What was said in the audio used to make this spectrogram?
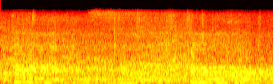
Katakan pada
